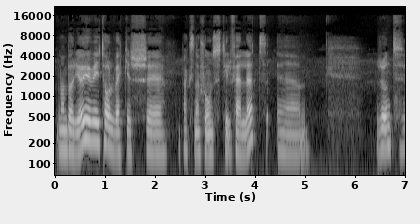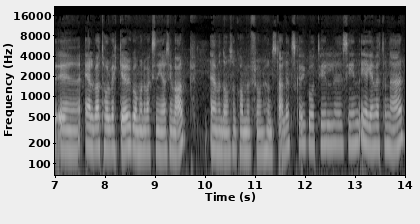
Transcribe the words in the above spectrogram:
man börjar ju vid 12 veckors eh, vaccinationstillfället. Eh, runt eh, 11-12 veckor går man och vaccinerar sin valp. Även de som kommer från hundstallet ska ju gå till eh, sin egen veterinär.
